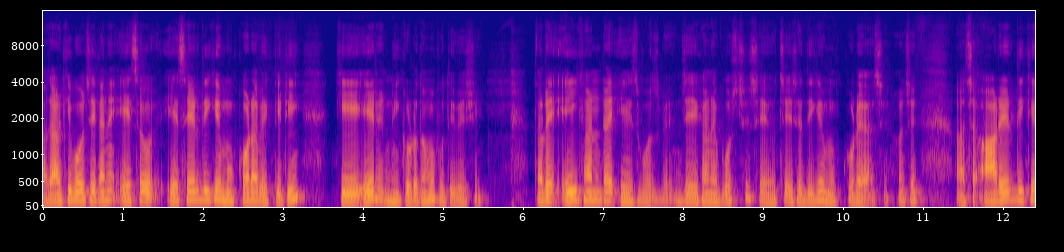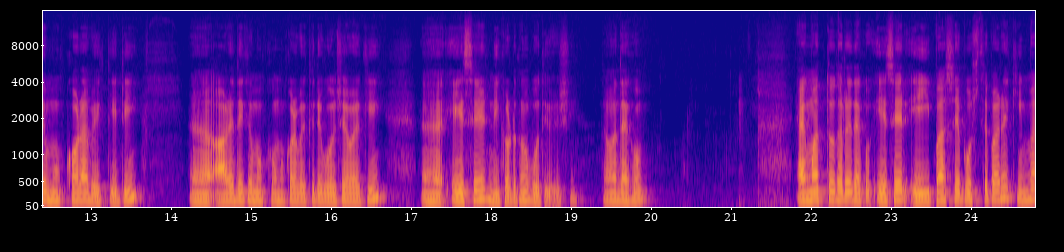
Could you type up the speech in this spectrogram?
আর আর কি বলছে এখানে? এস ও এস এর দিকে মুখ করা ব্যক্তিটি কে এর নিকটতম প্রতিবেশী। তাহলে এইখানটায় এস বসবে। যে এখানে বসছে, সে হচ্ছে এসের দিকে মুখ করে আছে। হচ্ছে? আচ্ছা আর এর দিকে মুখ করা ব্যক্তিটি আর এর দিকে মুখ মুখ করা ব্যক্তিটি বলছে আবার কি? এস এর নিকটতম প্রতিবেশী। মানে দেখো, একমাত্র ধরে দেখো এসের এই পাশে বসতে পারে কিংবা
